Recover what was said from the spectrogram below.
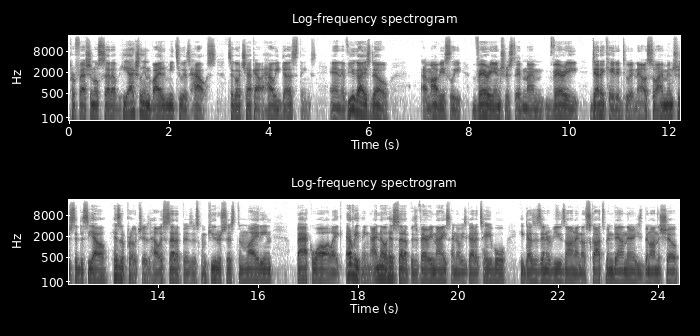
professional setup. He actually invited me to his house to go check out how he does things. And if you guys know, I'm obviously very interested and I'm very dedicated to it now. So I'm interested to see how his approach is, how his setup is, his computer system, lighting, back wall, like everything. I know his setup is very nice. I know he's got a table he does his interviews on. I know Scott's been down there, he's been on the show.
